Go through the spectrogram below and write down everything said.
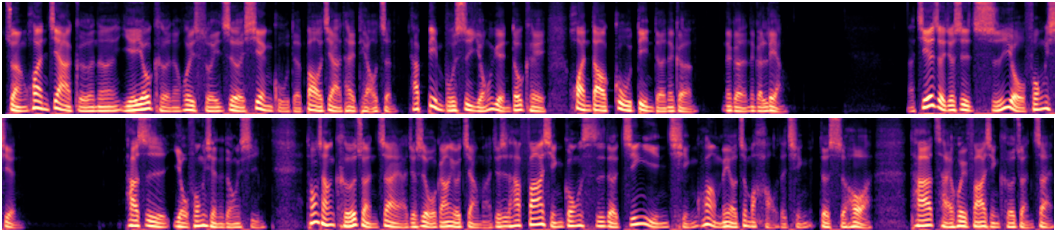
转换价格呢，也有可能会随着现股的报价在调整，它并不是永远都可以换到固定的那个、那个、那个量。那接着就是持有风险，它是有风险的东西。通常可转债啊，就是我刚刚有讲嘛，就是它发行公司的经营情况没有这么好的情的时候啊，它才会发行可转债。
